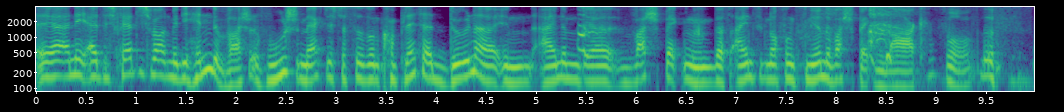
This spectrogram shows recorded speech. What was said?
Äh. Ja, nee, als ich fertig war und mir die Hände wasch, wusch, merkte ich, dass da so ein kompletter Döner in einem der Waschbecken, das einzige noch funktionierende Waschbecken lag. So, das,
